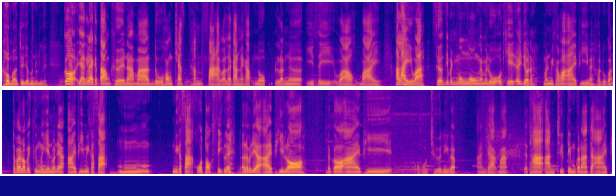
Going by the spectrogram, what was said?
เข้ามาเจอยอดมนุษย์เลย ก็อย่างแรกก็ตามเคยนะ มาดูห้องแชทหันษาก่อนแล้วกันนะครับ no runner easy wow bye อะไรวะเซิร์ฟนี่มันงงๆไงไม่รู้ โอเค เอ้ยเดี๋ยวนะ มันมีคำว่า IP ไหมขอดูก่อนทำไมเราไม่คือไม่เห็นว่าเนี่ย IP มิคาสะอื้อหือมิคาสะโคตรท็อกซิกเลย อะไรวะเนี่ย IP รอ แล้วก็ IP โอ้โห ชื่อนี้แบบอ่านยากมาก แต่ถ้าอ่านชื่อเต็มก็น่าจะ IP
